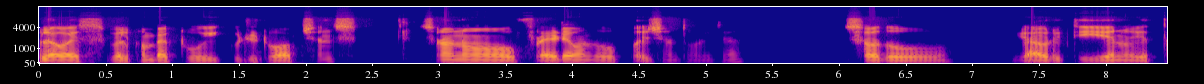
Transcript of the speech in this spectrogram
Hello guys welcome back to equity to options so ನಾನು ಫ್ರೈಡೆ ಒಂದು ಪೊಸಿಷನ್ ತಗೊಂಡಿದ್ದೆ. ಸೊ ಅದು ಯಾವ ರೀತಿ ಏನು ಎತ್ತ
